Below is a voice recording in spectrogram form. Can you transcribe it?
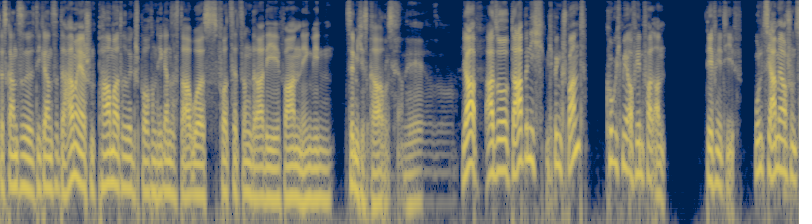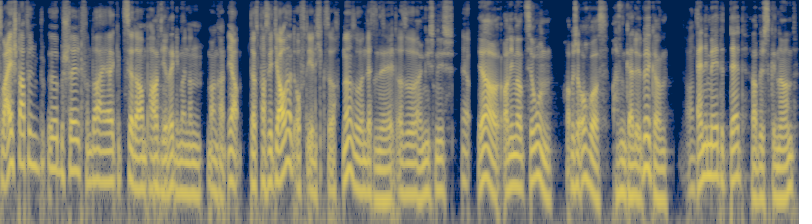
Das Ganze, die ganze, da haben wir ja schon ein paar Mal drüber gesprochen, die ganze Star Wars-Fortsetzung da, die waren irgendwie ein ziemliches Chaos. Nee, also. Ja, also da bin ich, ich bin gespannt. Gucke ich mir auf jeden Fall an. Definitiv. Und sie haben ja auch schon zwei Staffeln äh, bestellt, von daher gibt es ja da ein paar, ah, direkt. die man dann machen kann. Ja, das passiert ja auch nicht oft, ehrlich gesagt, ne? So in letzter nee, Zeit. Also, eigentlich nicht. Ja, ja Animation, habe ich auch was. Also ein geiler Übergang. Wahnsinn. Animated Dead habe ich es genannt.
